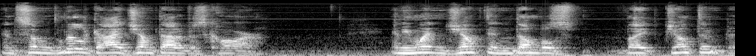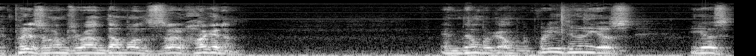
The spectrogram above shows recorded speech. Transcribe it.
and some little guy jumped out of his car, and he went and jumped in Dumble's like jumped and put his arms around Dumble and started hugging him. And Dumble goes, "What are you doing?" He goes, "He goes,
